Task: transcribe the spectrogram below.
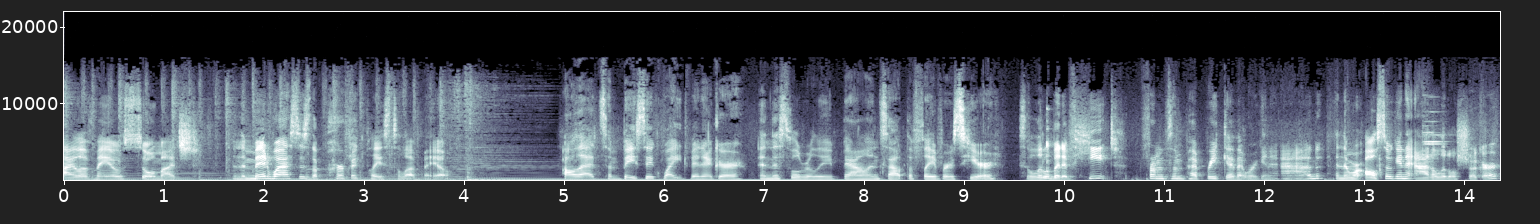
I love mayo so much, and the Midwest is the perfect place to love mayo. I'll add some basic white vinegar, and this will really balance out the flavors here. It's a little bit of heat from some paprika that we're gonna add, and then we're also gonna add a little sugar.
